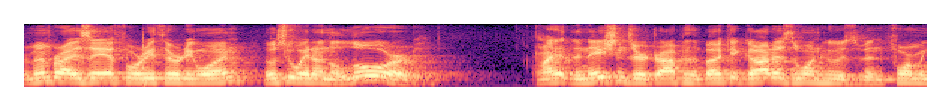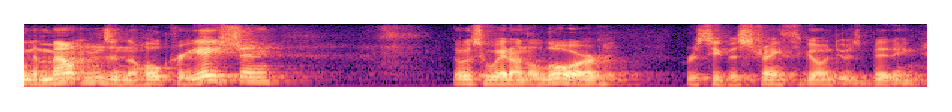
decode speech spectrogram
Remember Isaiah 40 31? Those who wait on the Lord. Right? The nations are dropping the bucket. God is the one who has been forming the mountains and the whole creation. Those who wait on the Lord receive his strength to go and do his bidding.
